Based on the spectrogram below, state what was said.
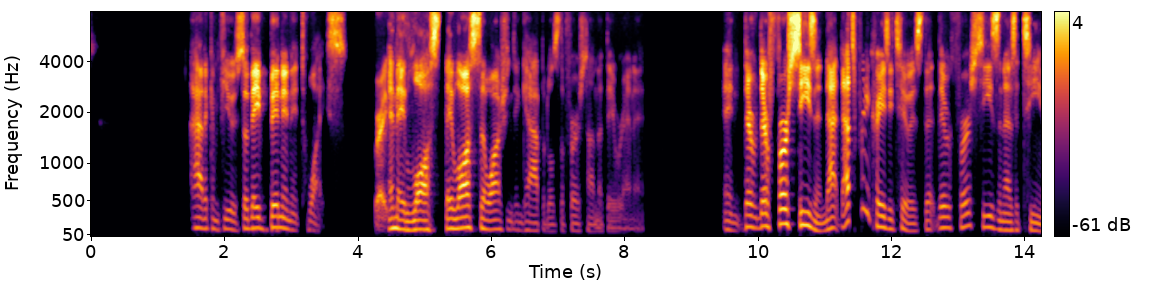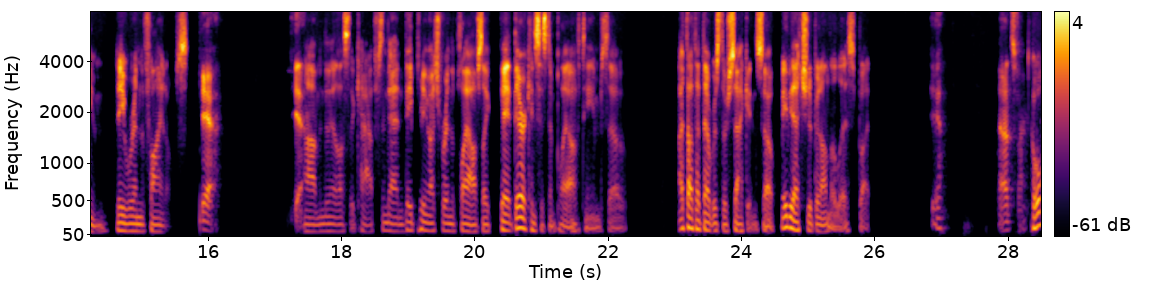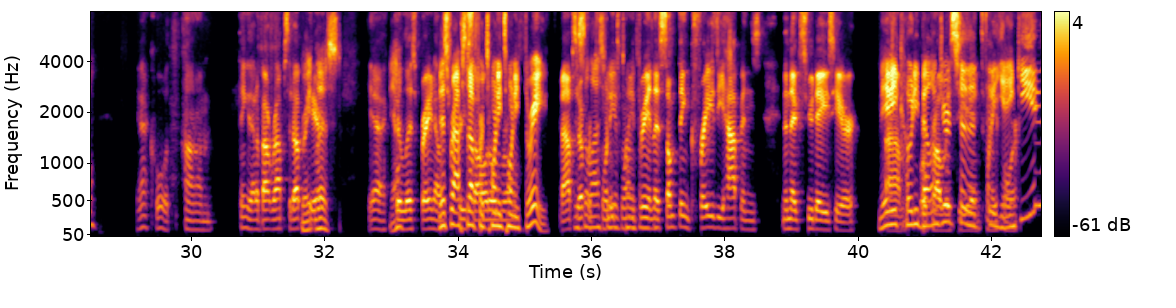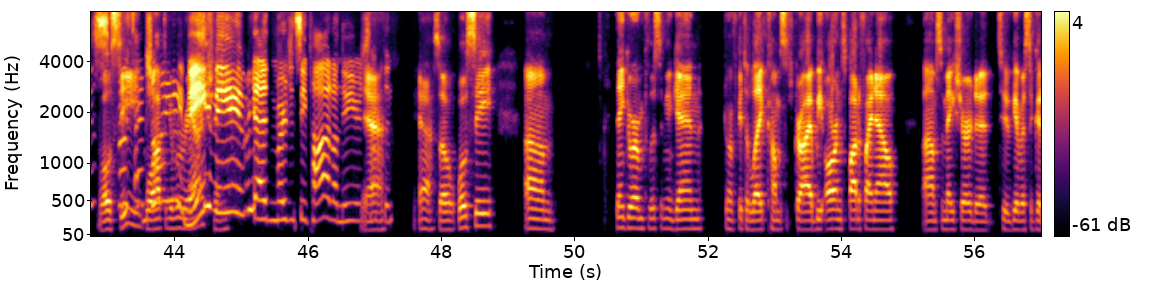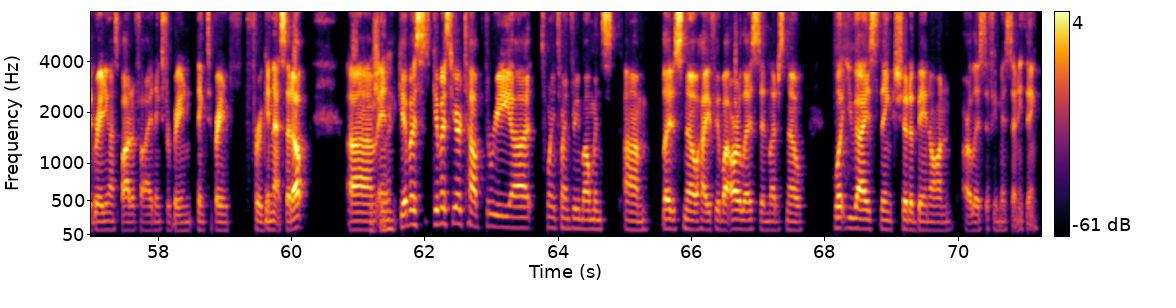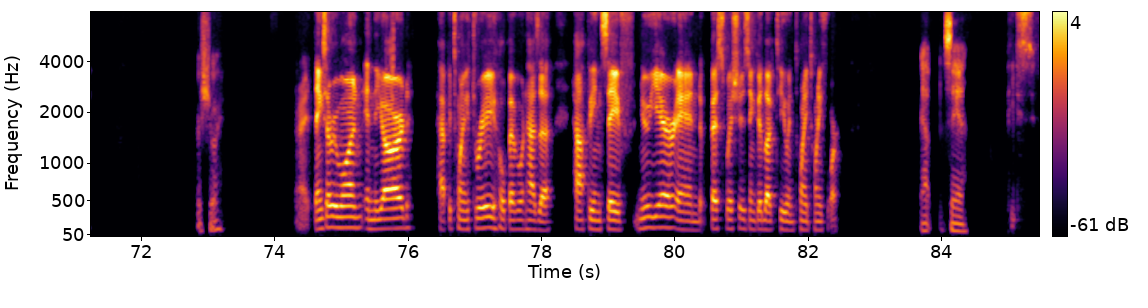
I had it confused. So they've been in it twice, right? And they lost. They lost the Washington Capitals the first time that they were in it and their their first season that that's pretty crazy too is that their first season as a team they were in the finals. Yeah. Yeah. Um and then they lost the caps and then they pretty much were in the playoffs like they, they're a consistent playoff team so i thought that that was their second so maybe that should have been on the list but yeah. That's fine. Cool. Yeah cool. Um i think that about wraps it up great here. list yeah, yeah, good list, Brain. This wraps it up for 2023. Overall. Wraps it up for 2023, and then something crazy happens in the next few days here. Maybe um, Cody Bellinger to the, to the, Yankees. We'll see. We'll have to give a reaction. Maybe we got emergency pod on New Year's. Yeah, something. yeah. So we'll see. Um, thank you everyone for listening again. Don't forget to like, comment, subscribe. We are on Spotify now, um, so make sure to to give us a good rating on Spotify. Thanks for Brain. Thanks to Brain for getting that set up. Um, and give us give us your top three uh 2023 moments. Um, let us know how you feel about our list and let us know what you guys think should have been on our list if you missed anything. For sure. All right. Thanks everyone in the yard. Happy 23. Hope everyone has a happy and safe new year and best wishes and good luck to you in 2024. Yep. See ya. Peace.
